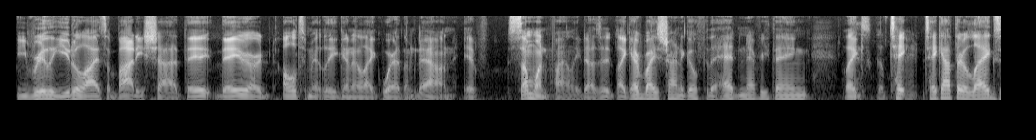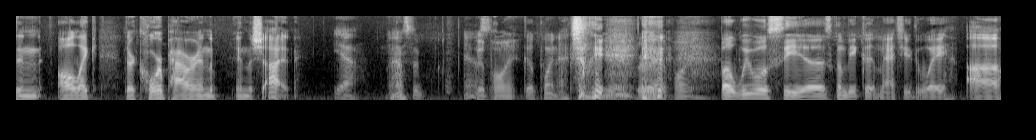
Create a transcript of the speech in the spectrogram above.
really utilize a body shot, they they are ultimately gonna like wear them down. If someone finally does it, like everybody's trying to go for the head and everything, like That's a good take point. take out their legs and all like their core power in the in the shot. Yeah, that's a yeah, Good point. Good point, actually. Yeah, really good point. But we will see. Uh, it's gonna be a good match either way. Uh,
